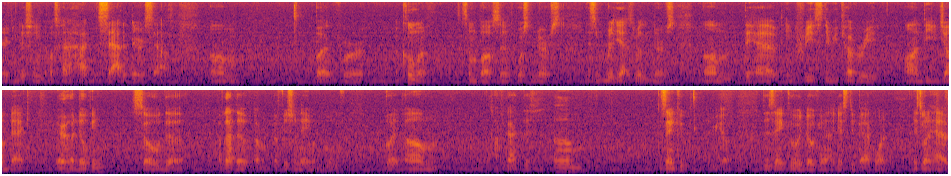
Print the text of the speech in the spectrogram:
air conditioning. You know, it's kinda hot in the south of Dairy South. Um, but for Akuma, some buffs and or some nerfs. It's really yeah, it's really nerfs. Um, they have increased the recovery on the jump back air Hadoken so the I forgot the uh, official name of the move, but um, I forgot this. Um, Zanku. There we go. The Zanku Hadoken, I guess the back one, is going to have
